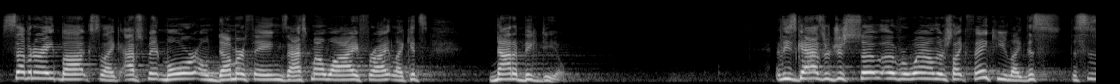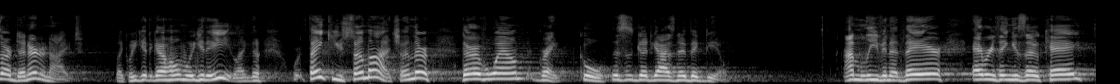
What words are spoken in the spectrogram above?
seven or eight bucks. Like I've spent more on dumber things. Ask my wife, right? Like it's not a big deal. And these guys are just so overwhelmed. They're just like, thank you. Like this, this is our dinner tonight. Like we get to go home, we get to eat. Like thank you so much. And they're they're overwhelmed. Great, cool. This is good, guys. No big deal. I'm leaving it there. Everything is okay.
